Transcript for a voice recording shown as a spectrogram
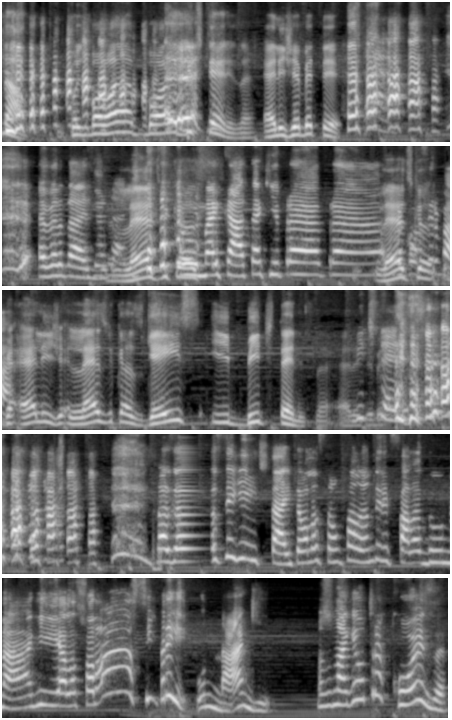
Não, coisa de bola, bola é beach tênis, né? LGBT. É verdade. Verdade. O Lésbicas, Maiká tá aqui pra, pra, pra lésbicas, confirmar. LG, lésbicas, gays e beach tênis, né? Beach tênis. Mas é o seguinte, tá? Então elas estão falando, ele fala do Nag e elas falam: ah, sim, peraí, o Nag? Mas o Nag é outra coisa.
